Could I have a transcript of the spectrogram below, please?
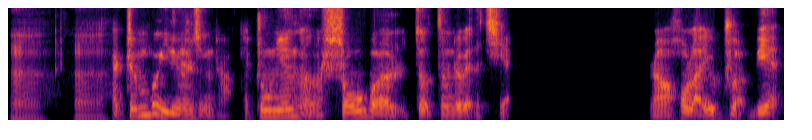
嗯嗯还真不一定是警察，他中间可能收过曾曾志伟的钱，然后后来又转变，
